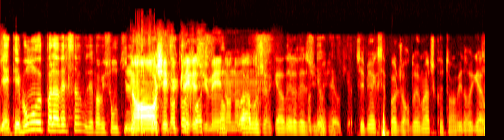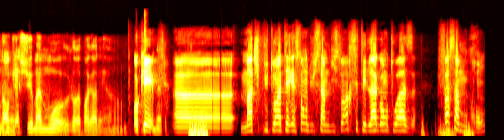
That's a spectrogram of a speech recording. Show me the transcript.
Il a été bon, euh, Palaversa Vous avez pas vu son petit Non, j'ai vu que les résumés. Non, non, Ouais, non. moi j'ai regardé le résumé. C'est bien que c'est pas le genre de match que tu as envie de regarder. Non, bien sûr, même moi, je l'aurais pas regardé. hein. Ok, euh, match plutôt intéressant du samedi soir, c'était la Gantoise face à Moucron.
